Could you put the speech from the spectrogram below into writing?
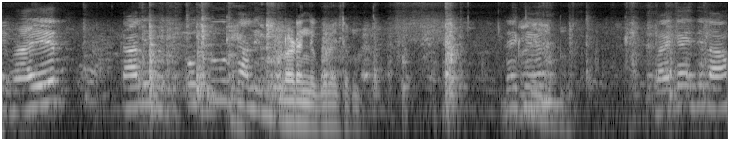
এই ভাইয়ের কালি প্রচুর কালি দেখেন দিলাম।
